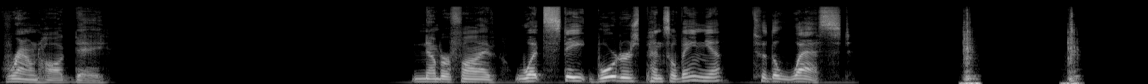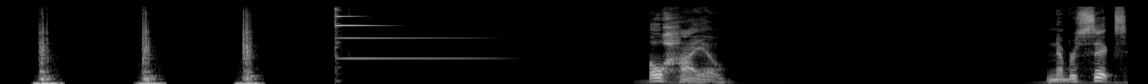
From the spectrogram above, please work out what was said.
Groundhog Day. Number 5. What state borders Pennsylvania to the west? Ohio. Number 6.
